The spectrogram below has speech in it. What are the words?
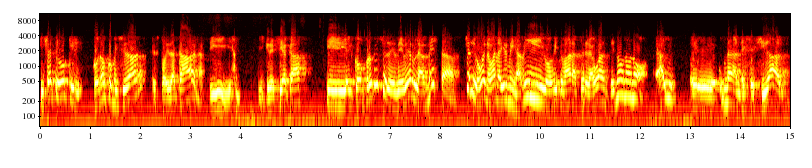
Fíjate vos que conozco mi ciudad, estoy de acá, nací y crecí acá, y el compromiso de, ver la mesa, yo digo, bueno, van a ir mis amigos, ¿viste? van a hacer el aguante. No, no, no. Hay eh, una necesidad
